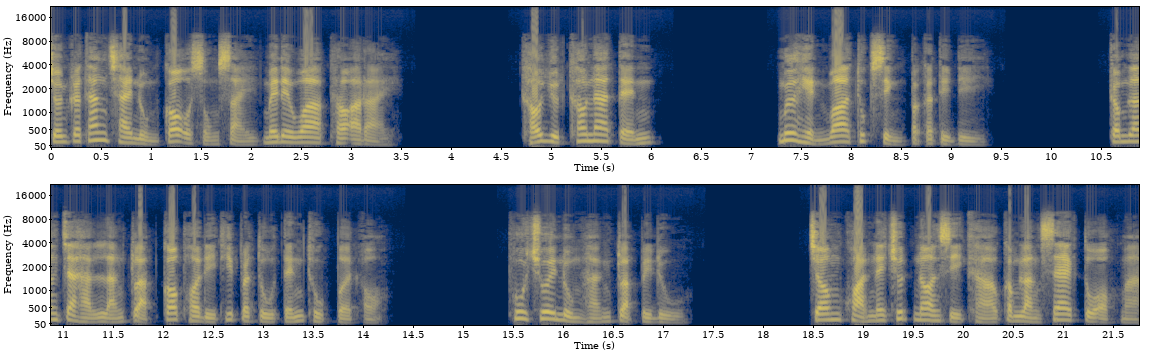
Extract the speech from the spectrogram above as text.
จนกระทั่งชายหนุ่มก็อดสงสัยไม่ได้ว่าเพราะอะไร เขาหยุดเข้าหน้าเต็นท์เมื่อเห็นว่าทุกสิ่งปกติดีกำลังจะหันหลังกลับก็พอดีที่ประตูเต็นท์ถูกเปิดออก ผู้ช่วยหนุ่มหันกลับไปดู จอมขวัญในชุดนอนสีขาวกำลังแทรกตัวออกมา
